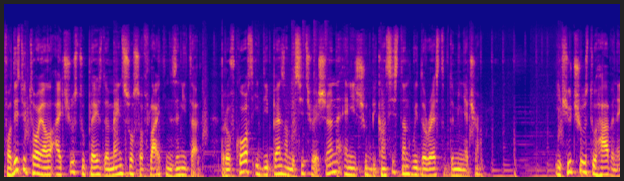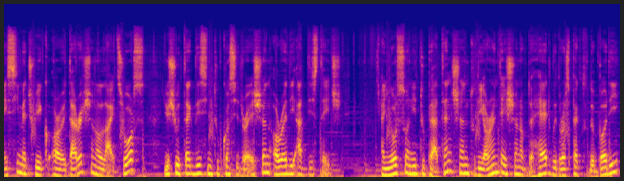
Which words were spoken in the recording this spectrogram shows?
For this tutorial, I choose to place the main source of light in zenithal, but of course it depends on the situation and it should be consistent with the rest of the miniature. If you choose to have an asymmetric or a directional light source, you should take this into consideration already at this stage. And you also need to pay attention to the orientation of the head with respect to the body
